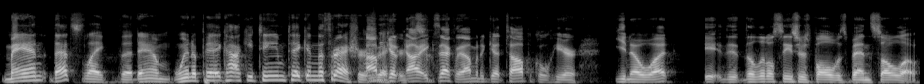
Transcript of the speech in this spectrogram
man, that's like the damn Winnipeg hockey team taking the Thrashers. I'm records. getting, uh, exactly. I'm going to get topical here. You know what? It, the, the Little Caesars Bowl was Ben Solo,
